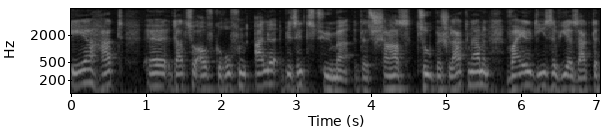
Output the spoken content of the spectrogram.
Er hat äh, dazu aufgerufen, alle Besitztümer des Schahs zu beschlagnahmen, weil diese, wie er sagte,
